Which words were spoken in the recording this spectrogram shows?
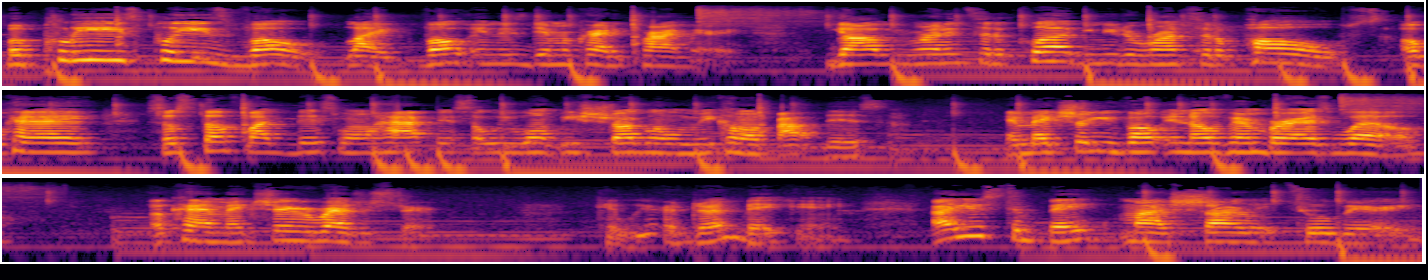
But please, please vote. Like, vote in this Democratic primary. Y'all be running to the club, you need to run to the polls, okay? So stuff like this won't happen, so we won't be struggling when we come about this. And make sure you vote in November as well. Okay, make sure you're registered. Okay, we are done baking. I used to bake my Charlotte Tilbury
